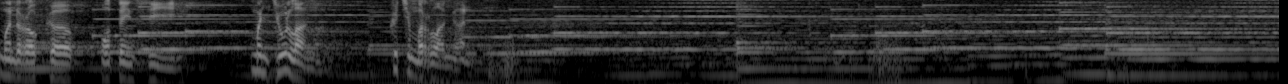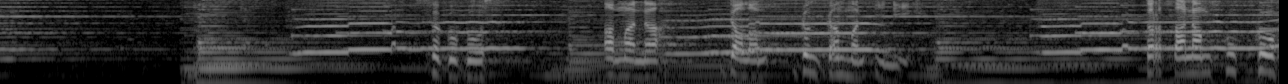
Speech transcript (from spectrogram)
meneroka potensi menjulang kecemerlangan. Segugus amanah dalam genggaman ini tertanam kukuh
